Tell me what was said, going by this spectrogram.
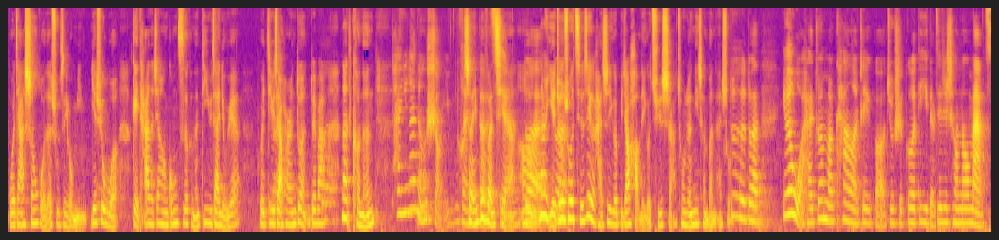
国家生活的数字游民，也许我给他的这样的工资可能低于在纽约，会低于在华盛顿，对吧？那可能他应该能省一部分，省一部分钱。对，那也就是说，其实这个还是一个比较好的一个趋势啊，从人力成本来说。对对对，因为我还专门看了这个，就是各地的 digital nomads，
